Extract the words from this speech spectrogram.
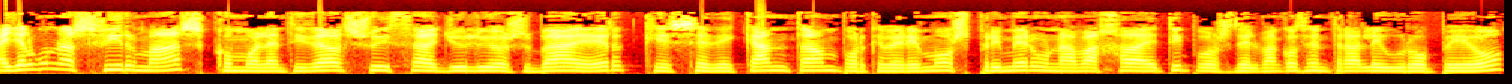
Hay algunas firmas, como la entidad suiza Julius Baer, que se decantan porque veremos primero una bajada de tipos del Banco Central Europeo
